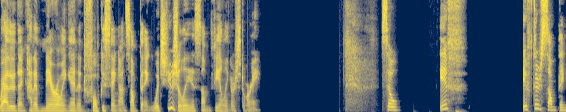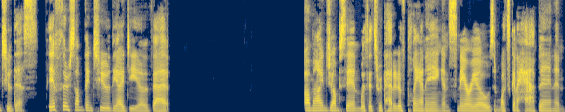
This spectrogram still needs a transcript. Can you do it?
rather than kind of narrowing in and focusing on something, which usually is some feeling or story. So if if there's something to this, if there's something to the idea that a mind jumps in with its repetitive planning and scenarios and what's going to happen and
